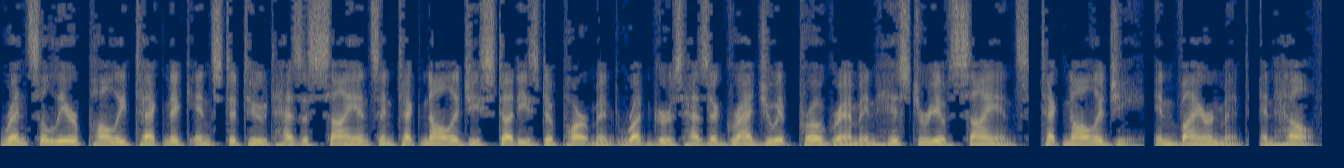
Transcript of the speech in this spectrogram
Rensselaer Polytechnic Institute has a Science and Technology Studies department Rutgers has a graduate program in History of Science, Technology, Environment, and Health.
